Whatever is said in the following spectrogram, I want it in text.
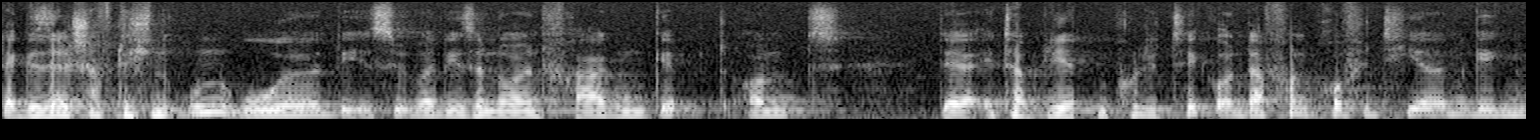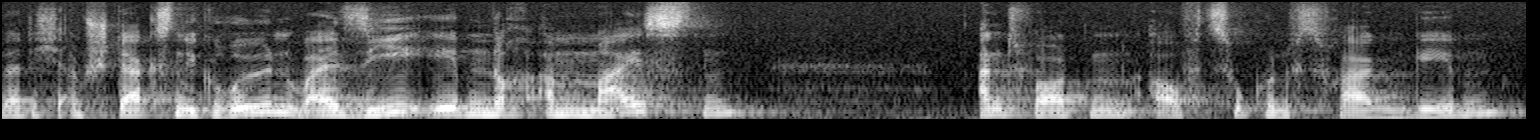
der gesellschaftlichen Unruhe, die es über diese neuen Fragen gibt, und der etablierten Politik. Und davon profitieren gegenwärtig am stärksten die Grünen, weil sie eben noch am meisten Antworten auf Zukunftsfragen geben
